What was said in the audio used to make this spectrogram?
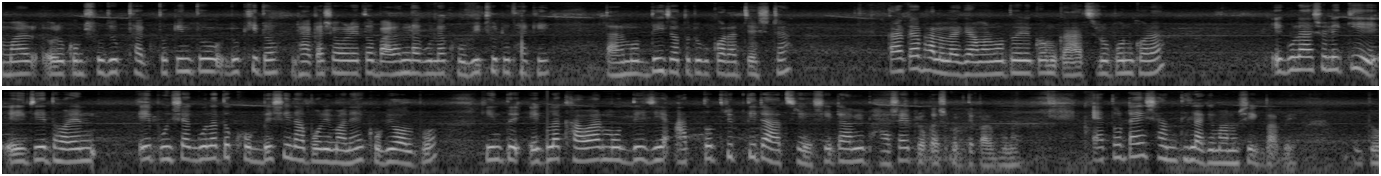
আমার ওরকম সুযোগ থাকতো, কিন্তু দুঃখিত, ঢাকা শহরে তো বারান্দাগুলো খুবই ছোট থাকে, তার মধ্যেই যতটুকু করার চেষ্টা। কার কার ভালো লাগে? আমার মতো এরকম গাছ রোপণ করা? এগুলো আসলে কি? এই যে ধরেন, এই পুঁইশাকগুলো তো খুব বেশি না পরিমাণে, খুবই অল্প। কিন্তু এগুলা খাওয়ার মধ্যে যে আত্মতৃপ্তিটা আছে, সেটা আমি ভাষায় প্রকাশ করতে পারব না। এতটাই শান্তি লাগে মানসিকভাবে। তো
